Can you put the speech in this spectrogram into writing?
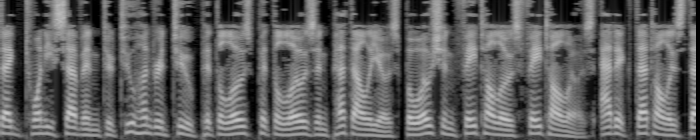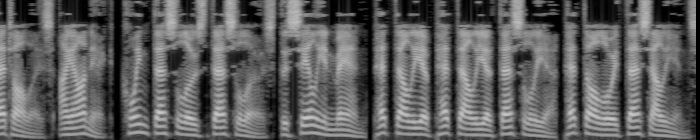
seg 27-202 Pithalos Pithalos and Pethalios Boeotian Phaetalos Phaetalos Attic Thetalas Thetalas Ionic, Koine Thessalos Thessalos Thessalian man Pethalia Pethalia Thessalia Pethaloi Thessalians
